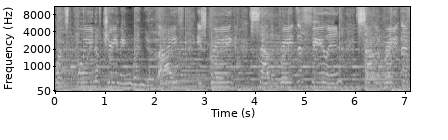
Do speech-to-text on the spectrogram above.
What's the point of dreaming when your life is great? Celebrate the feeling, celebrate the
